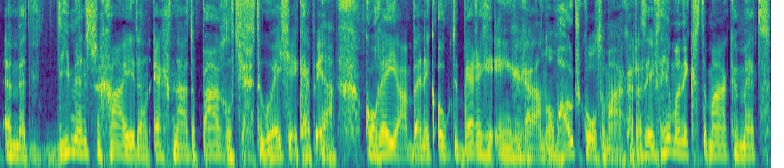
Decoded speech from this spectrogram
En met die mensen ga je dan echt naar de pareltjes toe. Weet je, ik heb in Korea ben ik ook de bergen ingegaan om houtskool te maken. Dat heeft helemaal niks te maken met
